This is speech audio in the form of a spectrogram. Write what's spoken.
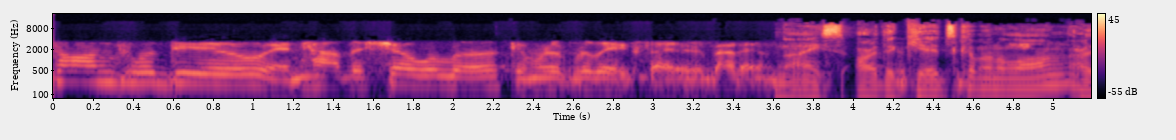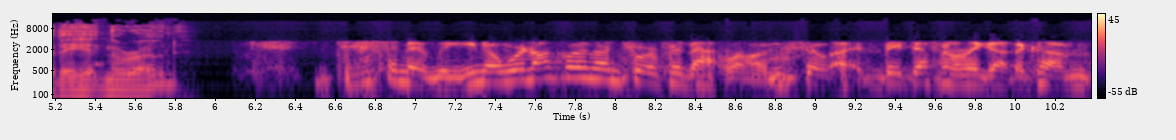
songs we'll do and how the show will look, and we're really excited about it. Nice. Are the kids coming along? Are they hitting the road? Definitely. You know, we're not going on tour for that long, so uh, they definitely got to come.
